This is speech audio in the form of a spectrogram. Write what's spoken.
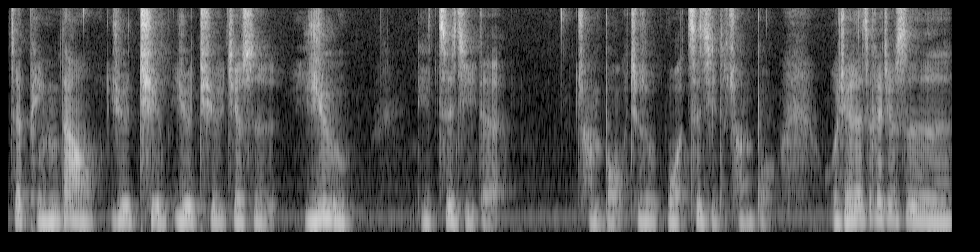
这频道 YouTube，YouTube 就是 You 你自己的传播，就是我自己的传播。我觉得这个就是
